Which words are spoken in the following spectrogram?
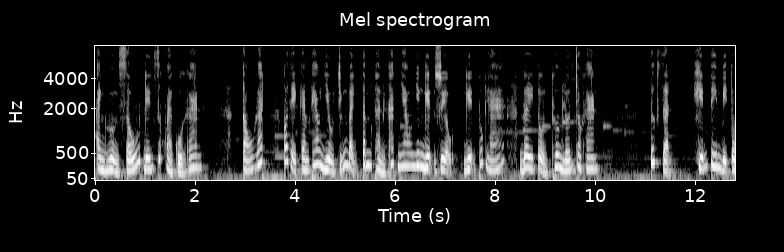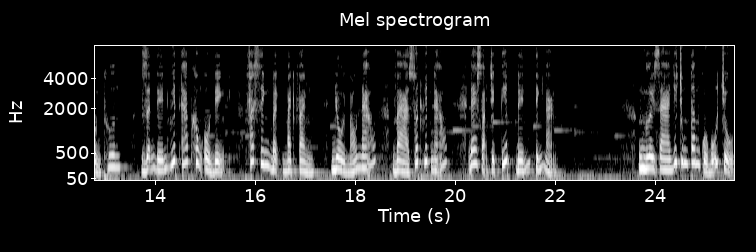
ảnh hưởng xấu đến sức khỏe của gan. Cáu gắt có thể kèm theo nhiều chứng bệnh tâm thần khác nhau như nghiện rượu, nghiện thuốc lá, gây tổn thương lớn cho gan. Tức giận khiến tim bị tổn thương, dẫn đến huyết áp không ổn định, phát sinh bệnh mạch vành, nhồi máu não và xuất huyết não, đe dọa trực tiếp đến tính mạng. Người già như trung tâm của vũ trụ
